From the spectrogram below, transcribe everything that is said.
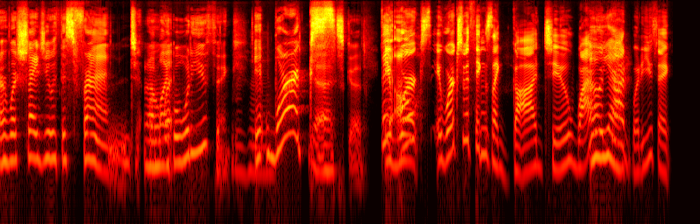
Or what should I do with this friend? And I'm Or like, what- well, what do you think? it works. Yeah, it's good. They it all- works. It works with things like God too. Why Oh, would yeah. God? What do you think?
